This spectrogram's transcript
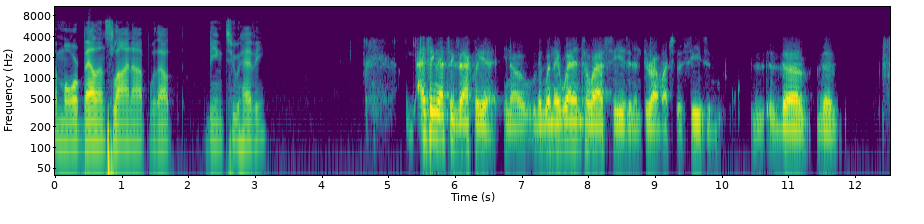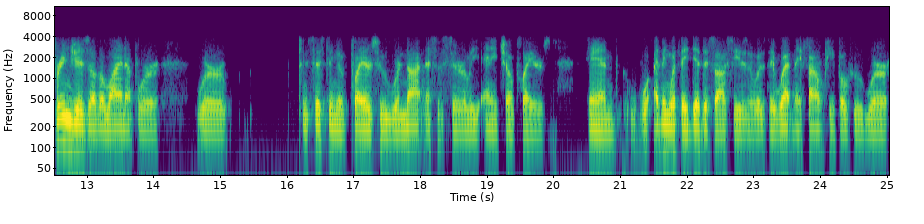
a more balanced lineup without being too heavy? I think that's exactly it. You know, when they went into last season and throughout much of the season, the the fringes of the lineup were were consisting of players who were not necessarily NHL players. And I think what they did this off season was they went and they found people who were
